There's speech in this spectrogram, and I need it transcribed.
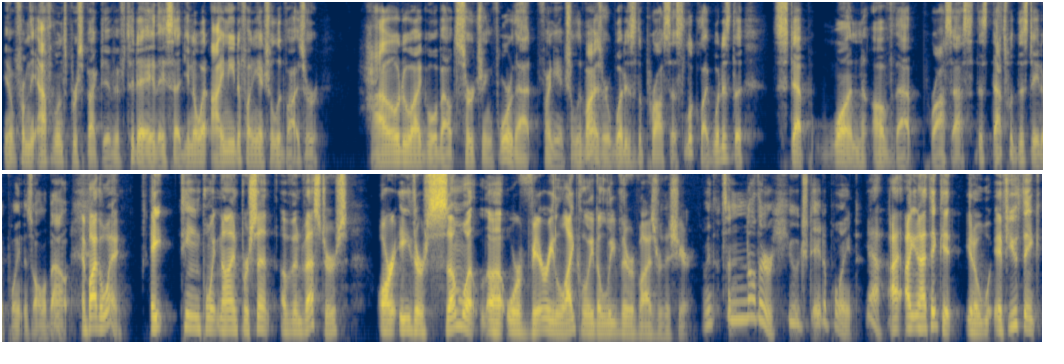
you know, from the affluence perspective. If today they said, you know what, I need a financial advisor, how do I go about searching for that financial advisor? What does the process look like? What is the step one of that process? This that's what this data point is all about. And by the way, 18.9% of investors are either somewhat uh, or very likely to leave their advisor this year. I mean, that's another huge data point. Yeah, I, I, I think it. You know, if you think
